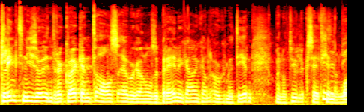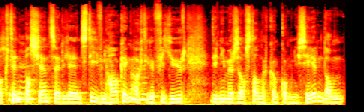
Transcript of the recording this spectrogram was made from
klinkt niet zo indrukwekkend als eh, we gaan onze breinen gaan, gaan augmenteren, maar natuurlijk, zijt jij is een locked-in patiënt, zijt jij een Stephen Hawking-achtige Mhm. figuur die niet meer zelfstandig kan communiceren, dan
